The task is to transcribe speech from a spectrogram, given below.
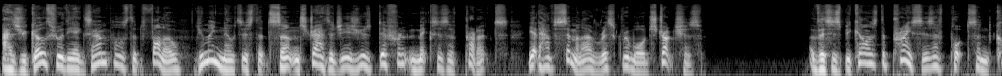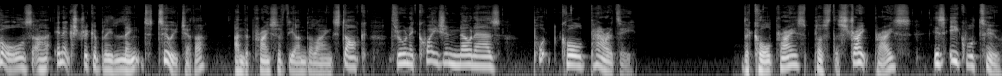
As you go through the examples that follow, you may notice that certain strategies use different mixes of products, yet have similar risk-reward structures. This is because the prices of puts and calls are inextricably linked to each other, and the price of the underlying stock through an equation known as put-call parity. The call price plus the strike price is equal to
